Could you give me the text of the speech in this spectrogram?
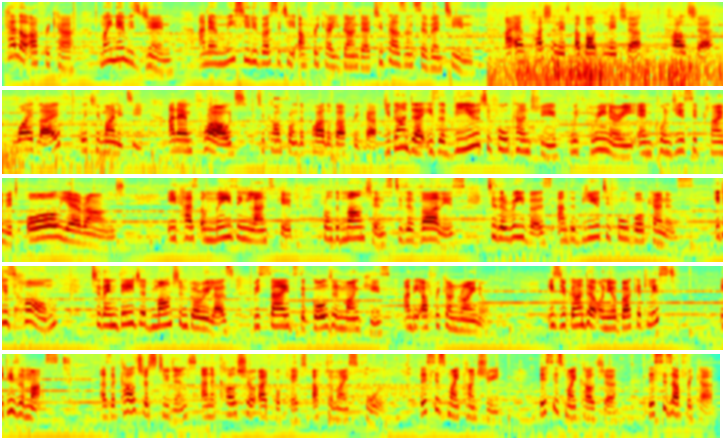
Hello Africa, my name is Jane and I'm Miss University Africa Uganda 2017. I am passionate about nature, culture, wildlife with humanity and I am proud to come from the Pearl of Africa. Uganda is a beautiful country with greenery and conducive climate all year round. It has amazing landscape from the mountains to the valleys to the rivers and the beautiful volcanoes. It is home to the endangered mountain gorillas besides the golden monkeys and the African rhino. Is Uganda on your bucket list? It is a must. As a culture student and a cultural advocate after my school, this is my country, this is my culture, this is Africa.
